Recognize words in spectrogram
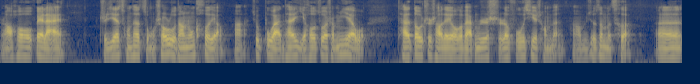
然后未来直接从它总收入当中扣掉啊，就不管它以后做什么业务。它都至少得有个百分之十的服务器成本啊，我们就这么测。呃，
